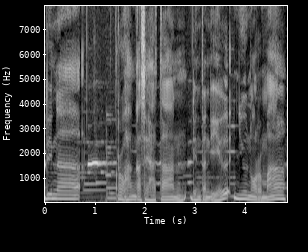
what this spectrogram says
Dina rohang kesehatan dinten I new normal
